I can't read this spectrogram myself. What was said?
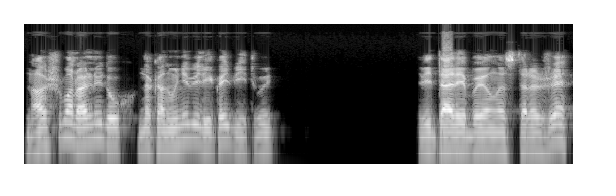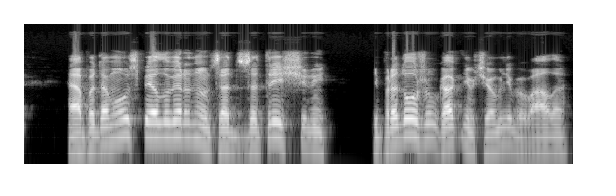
наш моральный дух накануне Великой битвы. Виталий был на стороже, а потому успел увернуться от затрещины и продолжил, как ни в чем не бывало.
